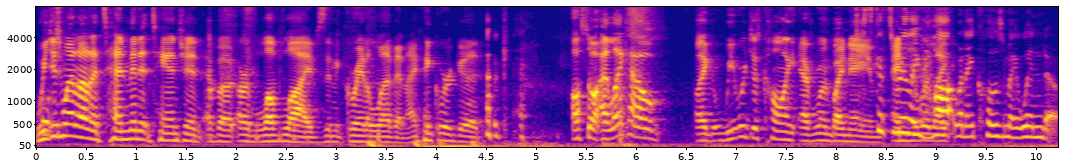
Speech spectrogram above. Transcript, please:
We just went on a 10 minute tangent about our love lives in grade 11. I think we're good. okay. Also, I like how like we were just calling everyone by name It gets and really you were hot like when I close my window.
